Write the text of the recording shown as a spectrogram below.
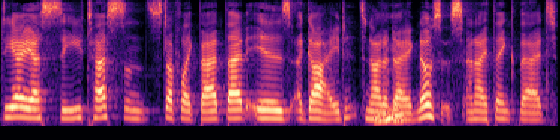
DISC tests and stuff like that, that is a guide. It's not a mm-hmm. diagnosis. And I think that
